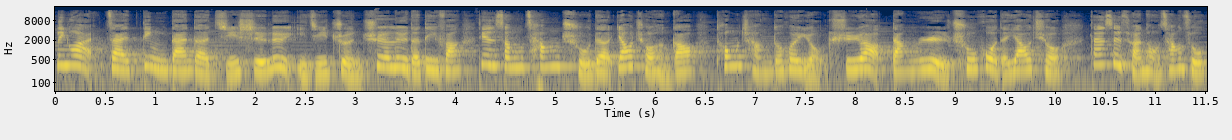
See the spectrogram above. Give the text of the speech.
另外，在订单的及时率以及准确率的地方，电商仓储的要求很高，通常都会有需要当日出货的要求。但是传统仓储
